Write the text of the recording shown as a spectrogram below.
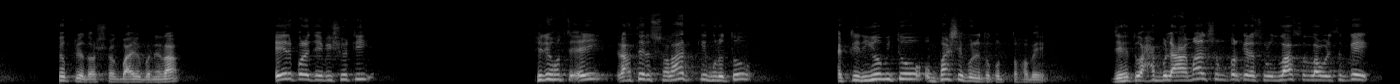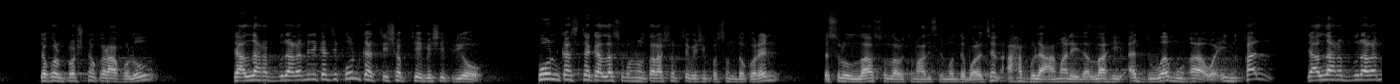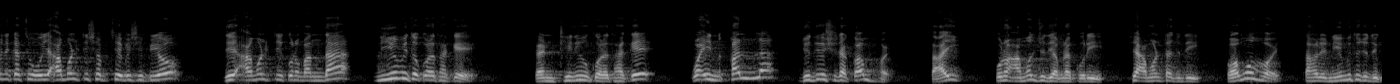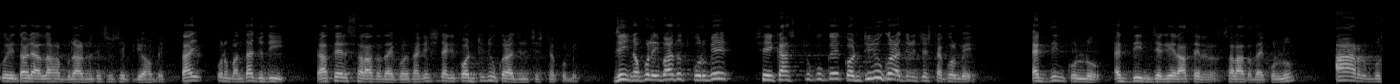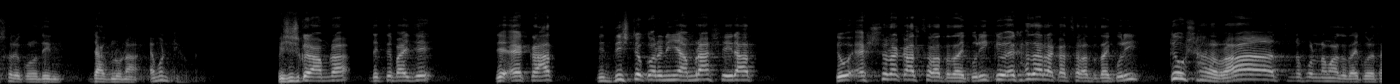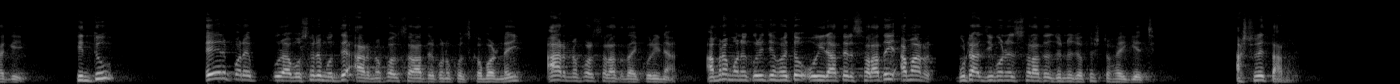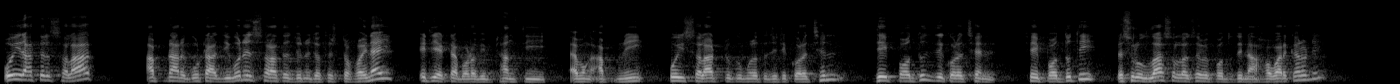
সুপ্রিয় দর্শক বায়ু বোনেরা, এরপরে যে বিষয়টি, সেটি হচ্ছে এই, রাতের সলাদকে মূলত? একটি নিয়মিত অভ্যাসে পরিণত করতে হবে। যেহেতু আহাবুল আমাল সম্পর্কে রসুল্লাহ সাল্লাহ ইসলামকে যখন প্রশ্ন করা হলো যে আল্লাহ রাব্বুল আলমীর কাছে কোন কাজটি সবচেয়ে বেশি প্রিয়? কোন কাজটাকে আল্লাহ সুবাহ তারা সবচেয়ে বেশি পছন্দ করেন? রসুল্লাহ সাল্লাহ হাদিসের মধ্যে বলেছেন আহাবুল্লাহ আমাল ইল্লাহি আদুয়া মুহা ও ইনকাল যে আল্লাহ রাব্বুল আলমিনের কাছে ওই আমলটি সবচেয়ে বেশি প্রিয়, যে আমলটি কোনো বান্দা নিয়মিত করে থাকে কন্টিনিউ করে থাকে, ওয়া ইন কাল্লা, যদিও সেটা কম হয়। তাই কোনো আমল যদি আমরা করি, সে আমলটা যদি কমও হয়, তাহলে নিয়মিত যদি করি, তাহলে আল্লাহ রাবুল আলমের কাছে সে প্রিয় হবে। তাই কোনো বান্দা যদি রাতের সালাত আদায় করে থাকে, সেটাকে কন্টিনিউ করার জন্য চেষ্টা করবে। যেই নফল ইবাদত করবে, সেই কাজটুকুকে কন্টিনিউ করার জন্য চেষ্টা করবে। একদিন করল, একদিন জেগে রাতের সালাত আদায় করল, আর বছরে কোনো দিন জাগলো না, এমনটি হবে না। বিশেষ করে আমরা দেখতে পাই যে যে এক রাত নির্দিষ্ট করে নিয়ে আমরা সেই রাত কেউ একশো রাকাত সালাত আদায় করি, কেউ এক হাজার রাকাত সালাত আদায় করি, কেউ সারা রাত নফল নামাজ আদায় করে থাকি। কিন্তু এরপরে পুরা বছরের মধ্যে আর নফল সালাতের কোনো খোঁজ খবর নেই, আর নফল সালাত আদায় করি না। আমরা মনে করি যে হয়তো ওই রাতের সালাতেই আমার গোটা জীবনের সালাতের জন্য যথেষ্ট হয়ে গিয়েছে। আসলে তা নয়। ওই রাতের সালাত আপনার গোটা জীবনের সলাতের জন্য যথেষ্ট হয় নাই। এটি একটা বড় বিভ্রান্তি এবং আপনি ওই সালাদটুকু মূলত যেটি করেছেন, যেই পদ্ধতিতে করেছেন, সেই পদ্ধতি রসুল্লাহ সাল্লাহ সাল্লামের পদ্ধতি না হওয়ার কারণে,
